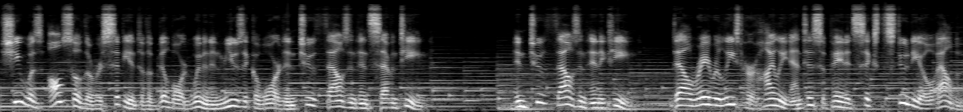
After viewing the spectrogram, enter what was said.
She was also the recipient of the Billboard Women in Music Award in 2017. In 2018, Del Rey released her highly anticipated sixth studio album,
